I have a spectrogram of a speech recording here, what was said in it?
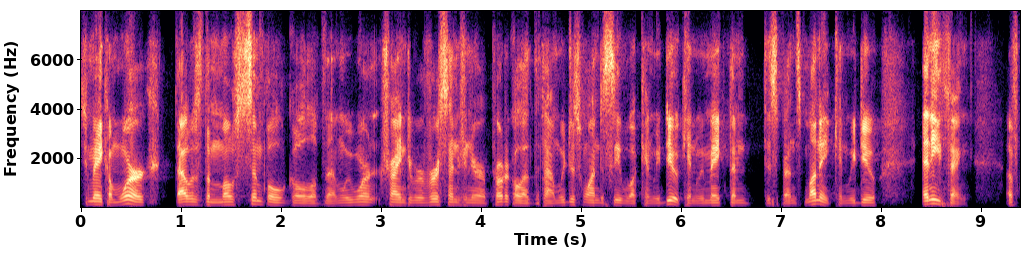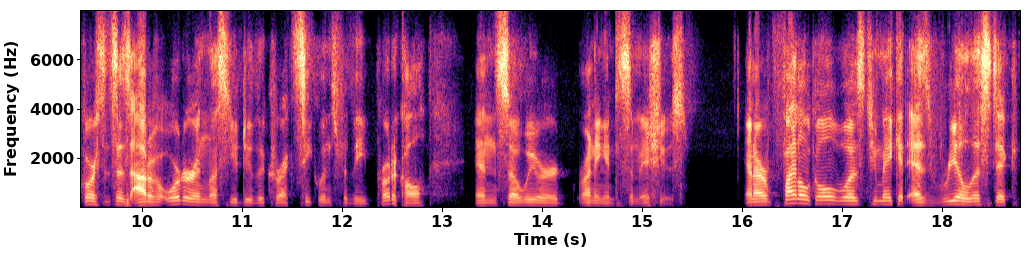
to make them work. That was the most simple goal of them. We weren't trying to reverse engineer a protocol at the time. We just wanted to see what can we do? Can we make them dispense money? Can we do anything? Of course, it says out of order unless you do the correct sequence for the protocol. And so we were running into some issues. And our final goal was to make it as realistic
